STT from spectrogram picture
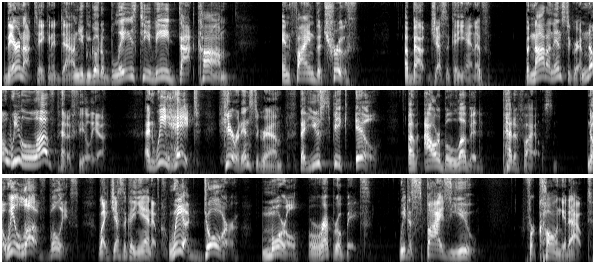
They're not taking it down. You can go to blazetv.com and find the truth about Jessica Yaniv, but not on Instagram. No, we love pedophilia. And we hate here at Instagram that you speak ill of our beloved pedophiles. No, we love bullies like Jessica Yaniv. We adore moral reprobates. We despise you for calling it out.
